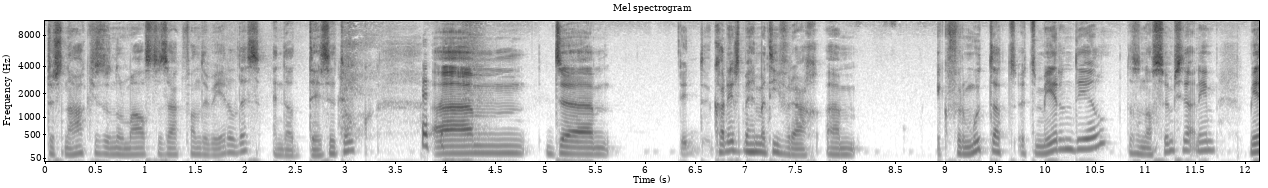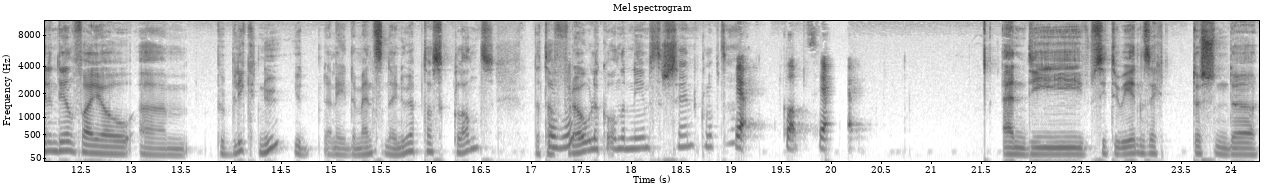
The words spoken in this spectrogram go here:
tussen haakjes de normaalste zaak van de wereld is. En dat is het ook. um, de, ik kan eerst beginnen met die vraag. Um, ik vermoed dat het merendeel, dat is een assumptie dat ik neem, merendeel van jouw um, publiek nu, je, nee, de mensen die je nu hebt als klant, dat dat mm -hmm. vrouwelijke ondernemers zijn, klopt dat? Ja, klopt. Ja. En die situeren zich tussen de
